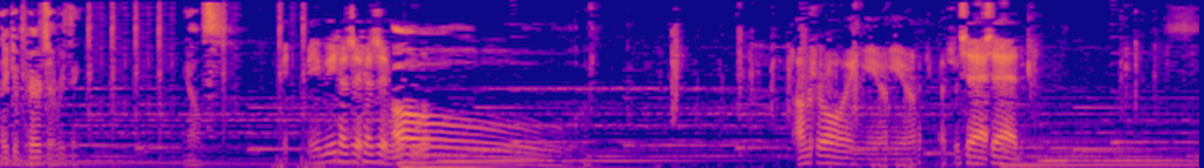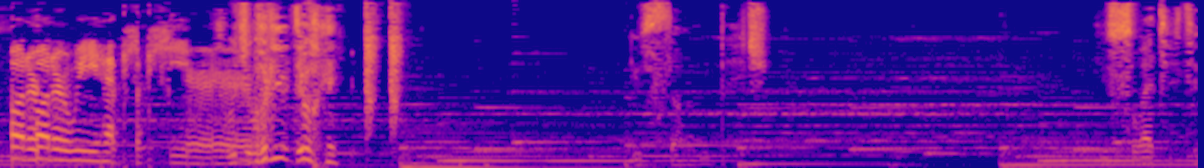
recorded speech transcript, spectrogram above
Like compared to everything else. Maybe because it, because it, Oh. I'm trolling you, you. That's what it said. What are, what are we have here? What, you, what are you doing? You son of a bitch. You sweat too.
